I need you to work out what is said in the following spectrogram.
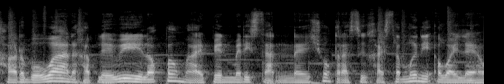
ข่าวระบุว่านะครับเลวี่ล็อกเป้าหมายเป็นเมดิสันในช่วงตลาดซื้อขายซัมเมอร์นี้เอาไว้แล้ว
